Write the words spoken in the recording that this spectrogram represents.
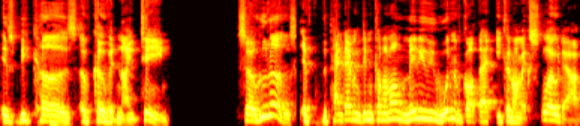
is because of COVID 19. So who knows? If the pandemic didn't come along, maybe we wouldn't have got that economic slowdown.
